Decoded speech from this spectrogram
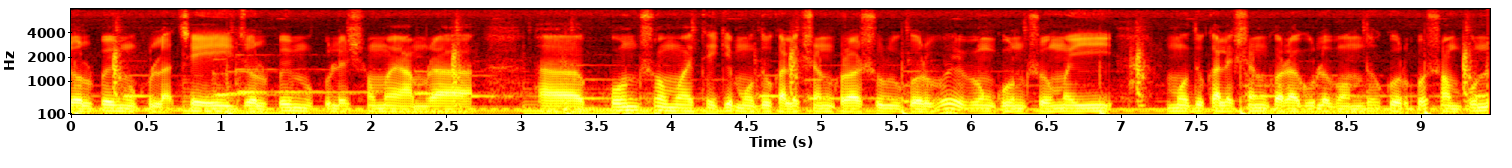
জলপাই মুকুল আছে। এই জলপাই মুকুলের সময় আমরা কোন সময় থেকে মধু কালেকশন করা শুরু করব এবং কোন সময়ই মধু কালেকশন করাগুলো বন্ধ করব, সম্পূর্ণ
